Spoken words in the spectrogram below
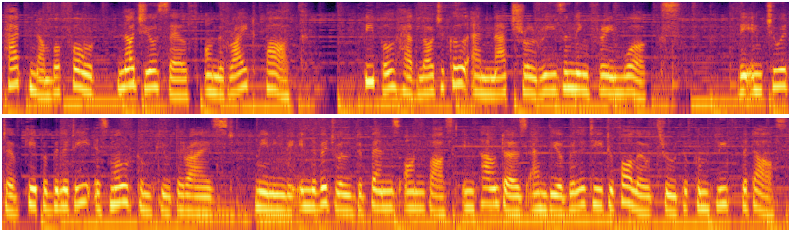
Hack number 4 Nudge yourself on the right path. People have logical and natural reasoning frameworks. The intuitive capability is more computerized, meaning the individual depends on past encounters and the ability to follow through to complete the task.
